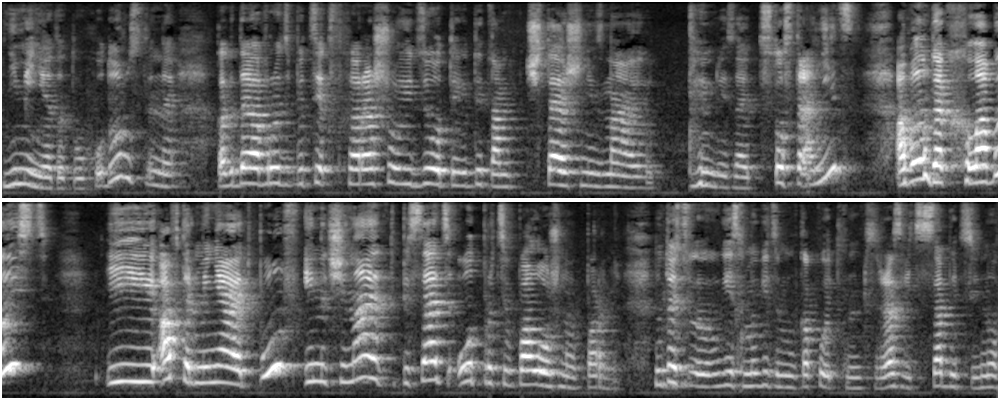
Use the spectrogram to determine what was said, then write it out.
не менее от этого художественные, когда вроде бы текст хорошо идет, и ты там читаешь, не знаю, не знаю, 100 страниц, а потом так хлобысть, и автор меняет пуф и начинает писать от противоположного парня. Ну, то есть, э, если мы видим какое-то развитие событий, но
